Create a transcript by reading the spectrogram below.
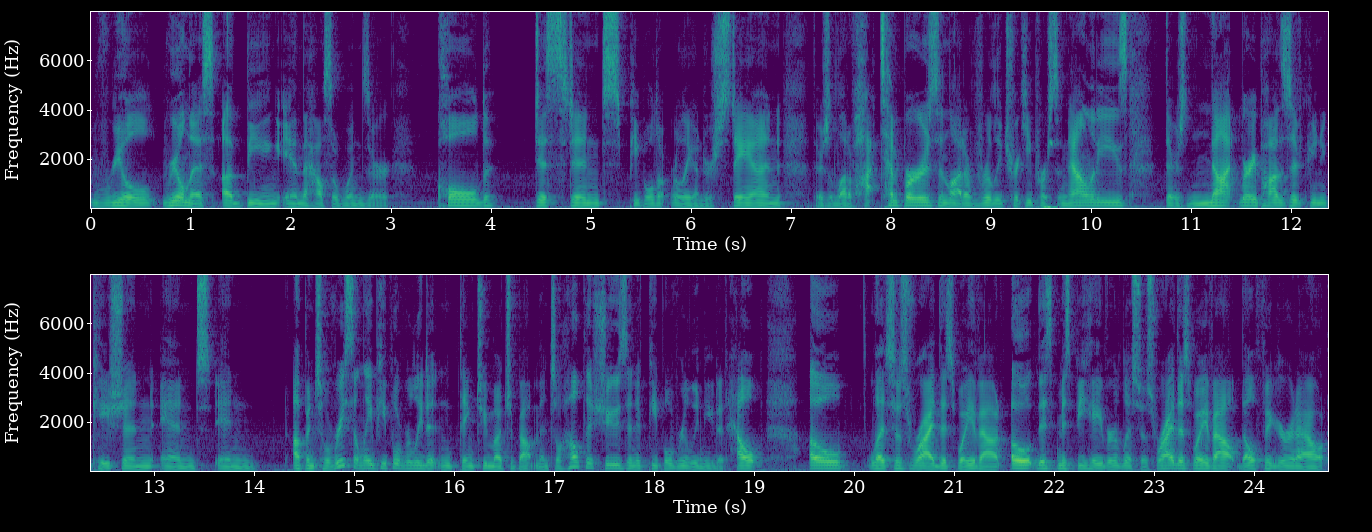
real realness of being in the House of Windsor. Cold, distant, people don't really understand. There's a lot of hot tempers and a lot of really tricky personalities. There's not very positive communication and in up until recently, people really didn't think too much about mental health issues and if people really needed help oh, let's just ride this wave out. Oh, this misbehavior, let's just ride this wave out. They'll figure it out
